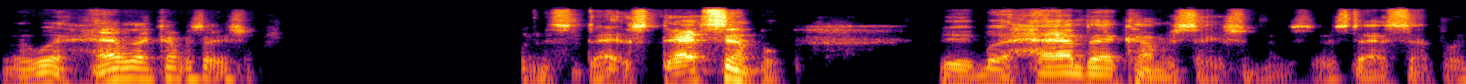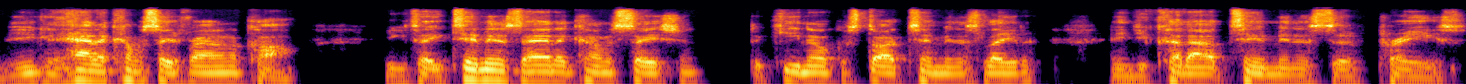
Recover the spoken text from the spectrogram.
We'll have that conversation. It's that, it's that simple. Yeah, but have that conversation. It's, it's that simple. You can have that conversation right on the call. You can take 10 minutes to have that conversation. The keynote can start 10 minutes later, and you cut out 10 minutes of praise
